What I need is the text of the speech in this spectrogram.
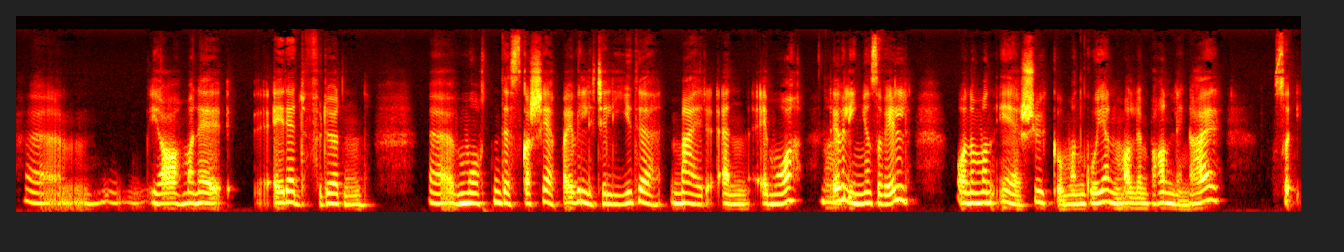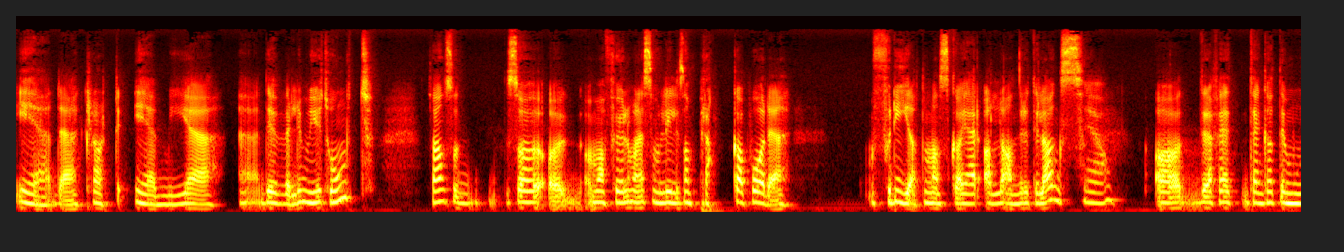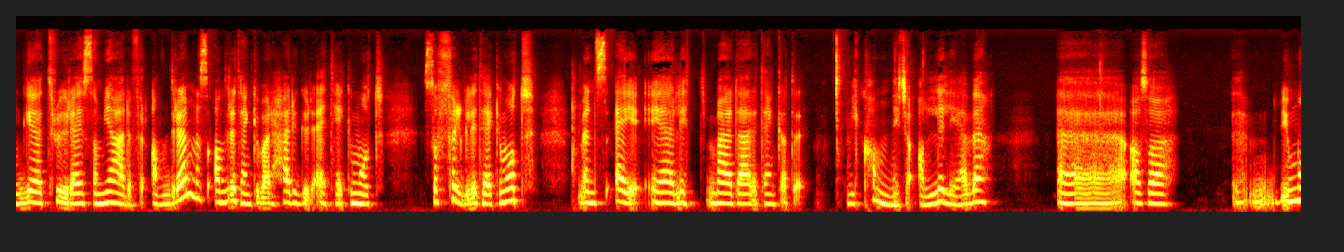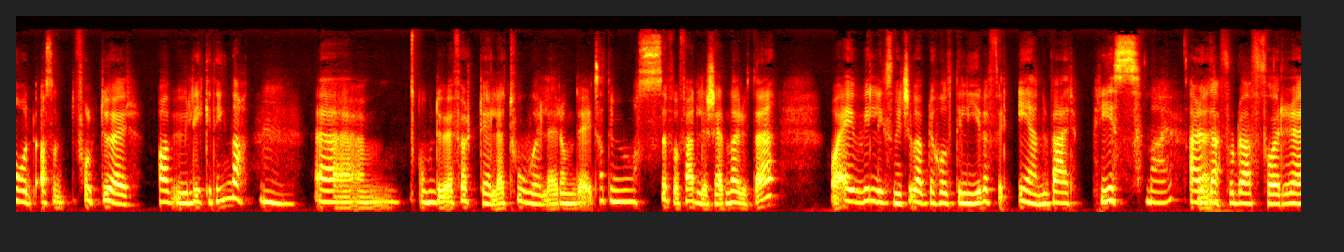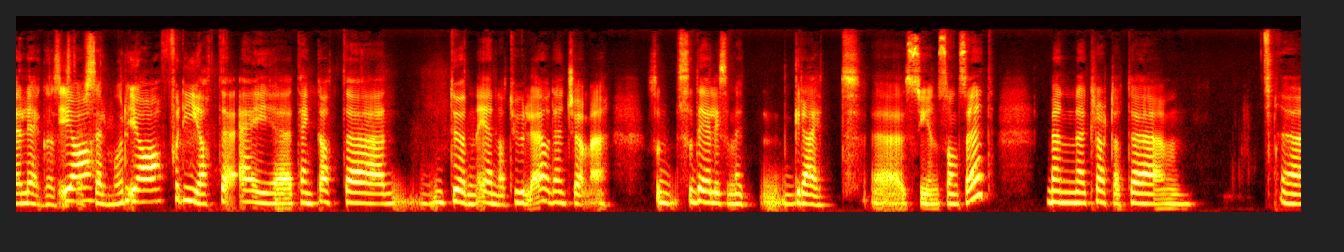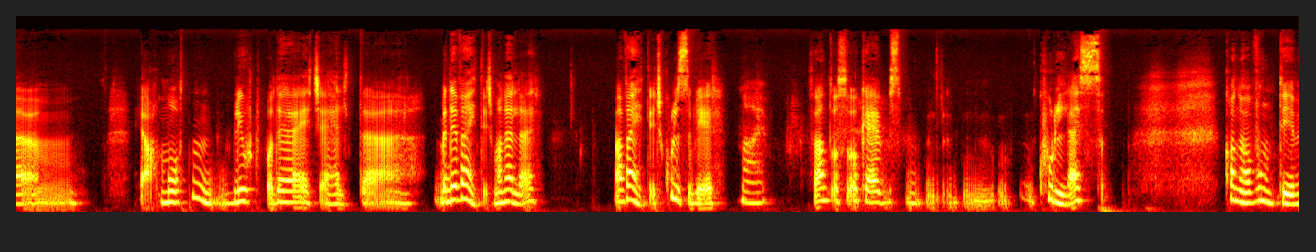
um, Ja, man er, er redd for døden. Eh, måten det skal skje på Jeg vil ikke lide mer enn jeg må. Det er vel ingen som vil. Og når man er syk og man går gjennom all den behandlinga her, så er det klart det er mye eh, Det er veldig mye tungt. Så, så, og, man føler man liksom blir litt sånn prakka på det fordi at man skal gjøre alle andre til lags. Ja. Og derfor jeg tenker at det er mange tror jeg som gjør det for andre, mens andre tenker bare 'herregud, jeg tar imot'. Selvfølgelig tar jeg imot. Mens jeg er litt mer der jeg tenker at vi kan ikke alle leve. Eh, altså, eh, vi må, altså Folk dør av ulike ting, da. Mm. Um, om du er 40 eller 2 eller om det er sant? Det er masse forferdelige skjebner der ute. Og jeg vil liksom ikke bare bli holdt i live for enhver pris. Nei. Er det derfor du er for eh, legeassistert Ja, selvmord? Ja, fordi at jeg eh, tenker at eh, døden er naturlig, og den kommer. Så, så det er liksom et greit uh, syn sånn sett. Men uh, klart at uh, eh, Ja, måten blir gjort på, det er ikke helt eh, Men det vet ikke man heller. Man vet ikke hvordan det blir. Nei. Sant? Og så, ok, hvordan kan du ha vondt i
